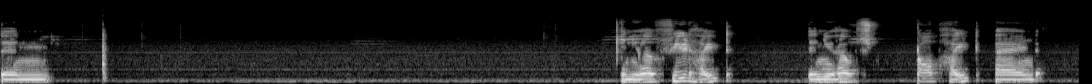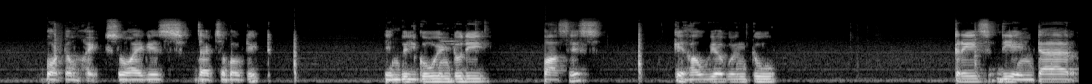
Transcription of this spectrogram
then then you have feed height then you have top height and bottom height. So I guess that's about it. Then we'll go into the passes okay how we are going to trace the entire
